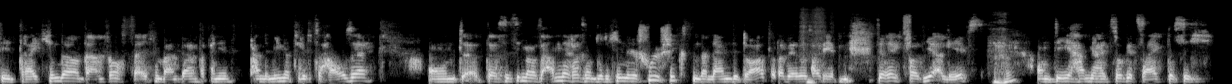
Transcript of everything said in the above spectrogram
die drei Kinder unter Anführungszeichen waren während der Pandemie natürlich zu Hause Und äh, das ist immer was anderes, wenn du dich in die Schule schickst und dann lernen die dort oder wenn du es halt eben direkt vor dir erlebst. Mhm. Und die haben mir halt so gezeigt, dass sich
